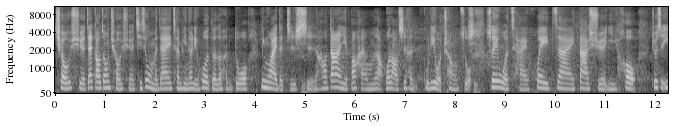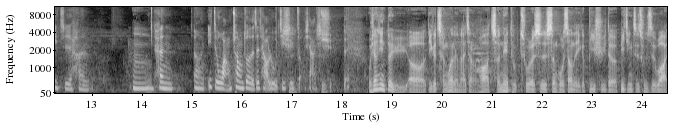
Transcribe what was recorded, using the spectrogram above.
求学在高中求学，其实我们在成品那里获得了很多另外的知识，然后当然也包含我们老我老师很鼓励我创作，所以我才会在大学以后就是一直很嗯很嗯一直往创作的这条路继续走下去，对。我相信，对于呃一个城外人来讲的话，城内除除了是生活上的一个必须的必经之处之外，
